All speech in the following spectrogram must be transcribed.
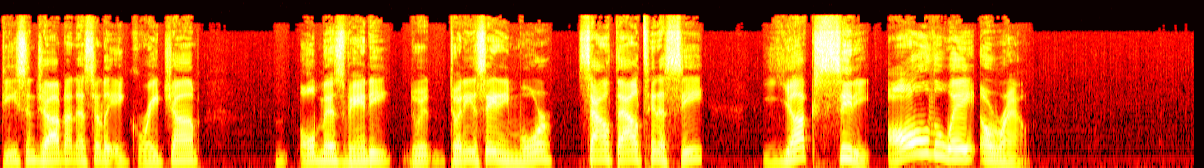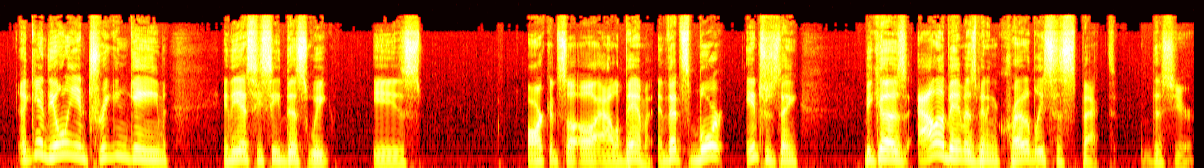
decent job, not necessarily a great job. Ole Miss, Vandy. Do, do I need to say any more? South Al, Tennessee. Yuck City, all the way around. Again, the only intriguing game in the SEC this week is Arkansas or Alabama. And that's more interesting because Alabama has been incredibly suspect this year.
